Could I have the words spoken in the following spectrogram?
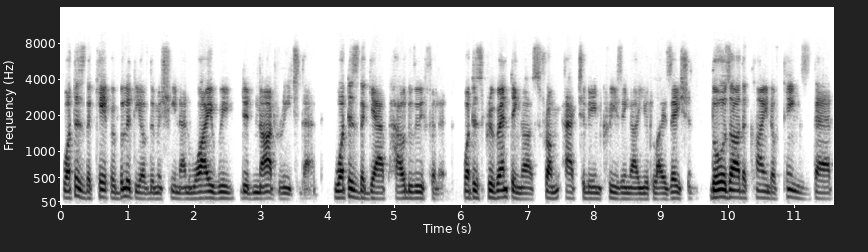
what is the capability of the machine and why we did not reach that? What is the gap? How do we fill it? What is preventing us from actually increasing our utilization? Those are the kind of things that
